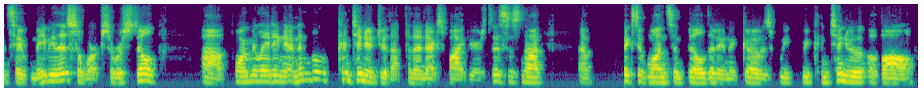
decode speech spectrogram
and say, maybe this will work. So we're still uh, formulating, and then we'll continue to do that for the next five years. This is not uh, fix it once and build it and it goes. We, we continue to evolve.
